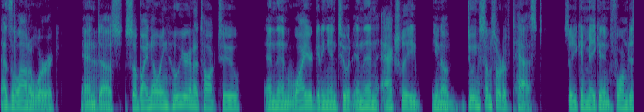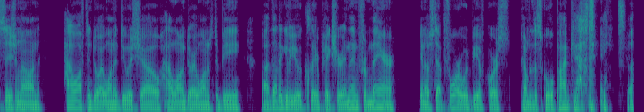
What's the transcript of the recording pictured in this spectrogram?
that's a lot of work. And uh, so by knowing who you're going to talk to and then why you're getting into it, and then actually, you know, doing some sort of test so you can make an informed decision on how often do I want to do a show? How long do I want it to be? Uh, that'll give you a clear picture. And then from there, you know, step four would be, of course, come to the school of podcasting. so,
